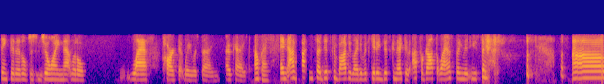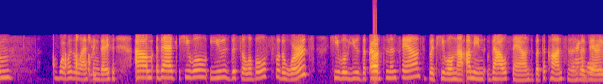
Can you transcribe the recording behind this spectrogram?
think that it'll just join that little last part that we were saying. Okay. Okay. And I've gotten so discombobulated with getting disconnected, I forgot the last thing that you said. Um what was the last thing that I said? Um that he will use the syllables for the words. He will use the Oh. consonant sounds, but he will not I mean vowel sounds, but the consonants are very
